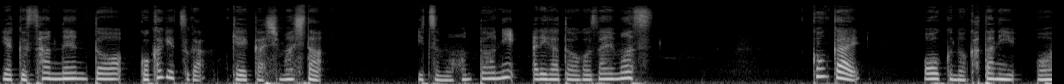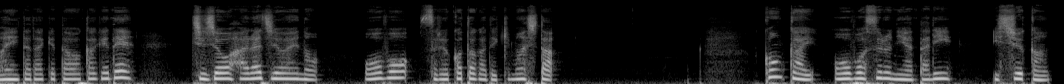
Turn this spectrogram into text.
約3年と5ヶ月が経過しました。いつも本当にありがとうございます。今回、多くの方に応援いただけたおかげで、地上波ラジオへの応募をすることができました。今回応募するにあたり、一週間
